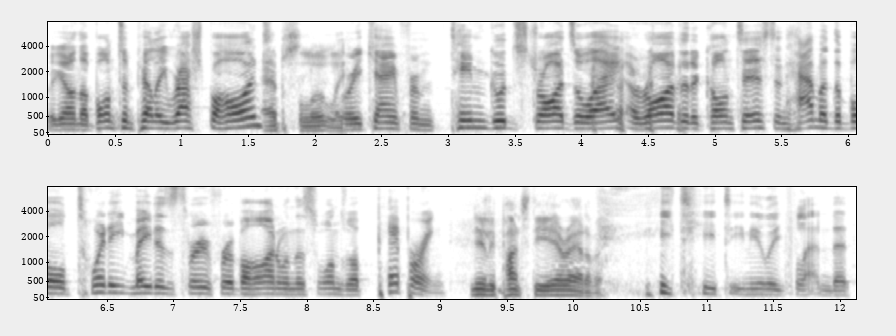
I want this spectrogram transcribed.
We're going the Bontempelli rush behind. Absolutely. Where he came from 10 good strides away, arrived at a contest and hammered the ball 20 metres through for a behind when the Swans were peppering. Nearly punched the air out of it. he did. He nearly flattened it.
